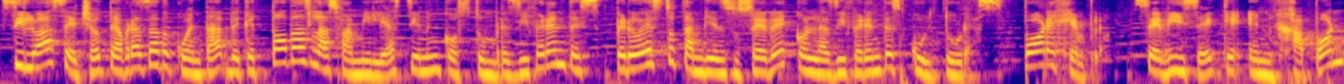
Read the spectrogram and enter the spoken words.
Si lo has hecho, te habrás dado cuenta de que todas las familias tienen costumbres diferentes, pero esto también sucede con las diferentes culturas. Por ejemplo, se dice que en Japón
